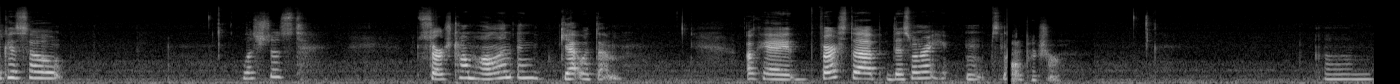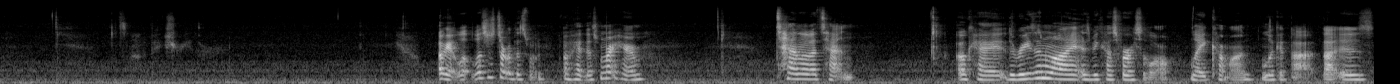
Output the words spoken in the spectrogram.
Okay, so let's just search Tom Holland and get with them. Okay, first up, this one right here. Mm, it's not a picture. Um, it's not a picture either. Okay, let's just start with this one. Okay, this one right here. 10 out of 10. Okay, the reason why is because first of all, like, come on, look at that. That is,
